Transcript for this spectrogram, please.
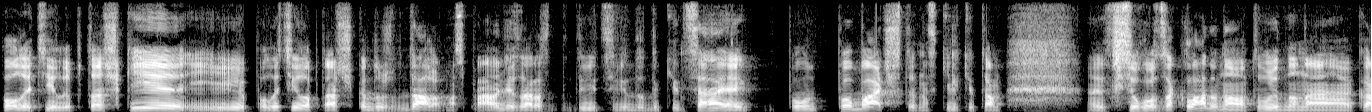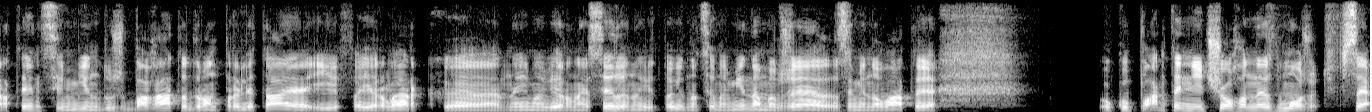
Полетіли пташки, і полетіла пташка дуже вдало. Насправді зараз дивіться відео до кінця. і Побачите, наскільки там е, всього закладено. От видно на картинці. Мін дуже багато. Дрон прилітає, і феєрверк е, неймовірної сили. Ну, відповідно, цими мінами вже замінувати окупанти нічого не зможуть. Все.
